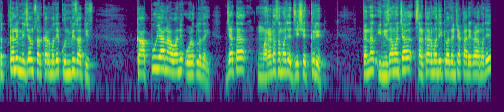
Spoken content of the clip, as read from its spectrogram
तत्कालीन निजाम सरकारमध्ये कुणबी जातीस कापू या नावाने ओळखलं जाईल जे आता मराठा समाजात जे शेतकरी आहेत त्यांना निजामाच्या सरकारमध्ये किंवा त्यांच्या कार्यकाळामध्ये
